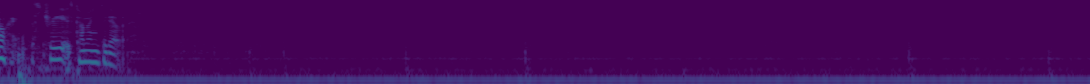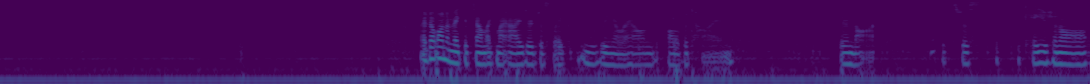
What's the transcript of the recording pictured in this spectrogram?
Okay, this tree is coming together. I don't want to make it sound like my eyes are just like moving around all the time. They're not. It's just, it's occasional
